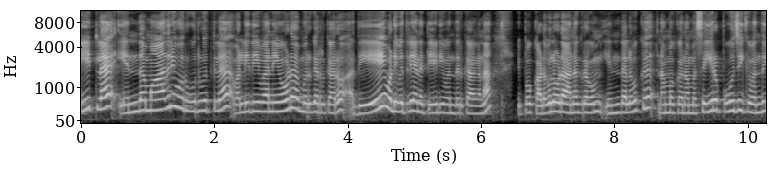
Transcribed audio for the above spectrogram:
வீட்டில் எந்த மாதிரி ஒரு உருவத்தில் வள்ளி தெய்வானையோட முருகர் இருக்காரோ அதே வடிவத்திலே என்னை தேடி வந்திருக்காங்கன்னா இப்போ கடவுளோட அனுகிரகம் எந்த அளவுக்கு நமக்கு நம்ம செய்கிற பூஜைக்கு வந்து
